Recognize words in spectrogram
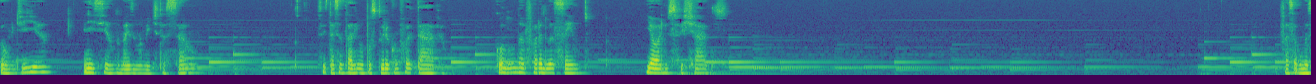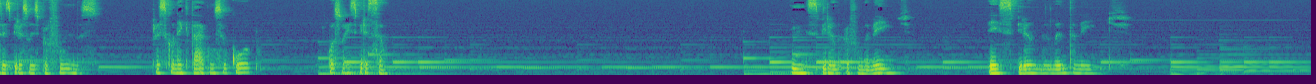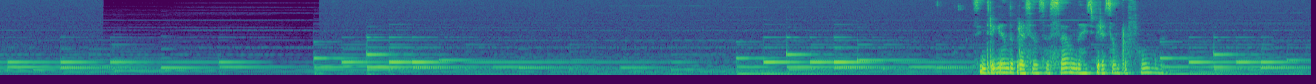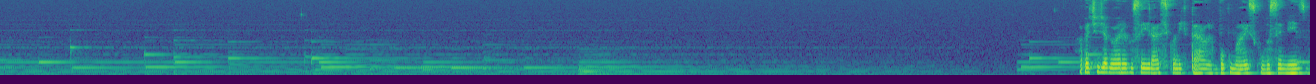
Bom dia, iniciando mais uma meditação. Você está sentado em uma postura confortável, coluna fora do assento e olhos fechados. Faça algumas respirações profundas para se conectar com o seu corpo e com a sua respiração. Inspirando profundamente, expirando lentamente. Se entregando para a sensação da respiração profunda. A partir de agora você irá se conectar um pouco mais com você mesmo.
